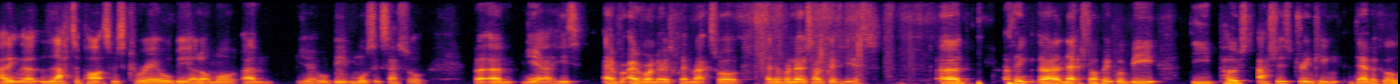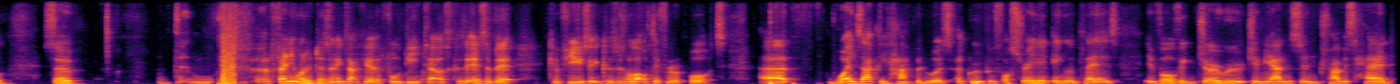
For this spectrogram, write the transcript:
I think the latter parts of his career will be a lot more, um, you know, will be more successful. But um, yeah, he's everyone knows Glenn Maxwell, and everyone knows how good he is. Uh, I think uh, next topic would be the post Ashes drinking debacle. So, if, for anyone who doesn't exactly know the full details, because it is a bit confusing because there's a lot of different reports. Uh, what exactly happened was a group of Australian England players involving Joe Root, Jimmy Anderson, Travis Head,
